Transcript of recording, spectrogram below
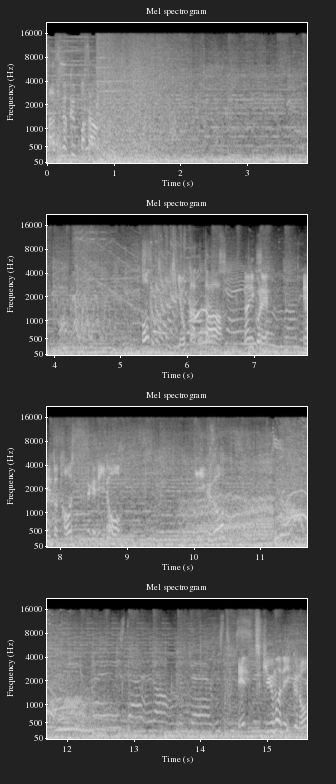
さすがクッパさんおっよかった何これえっ、ー、と倒し続けて移動行くぞ。え地球まで行くの？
